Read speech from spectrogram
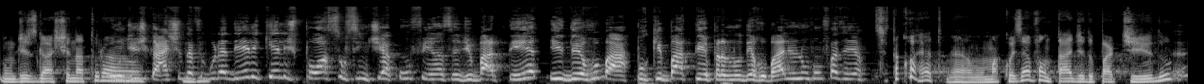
Um desgaste natural. Um desgaste da figura dele que eles possam sentir a confiança de bater e derrubar. Porque bater para não derrubar, eles não vão fazer. Você tá correto, né? Uma coisa é a vontade do partido. É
